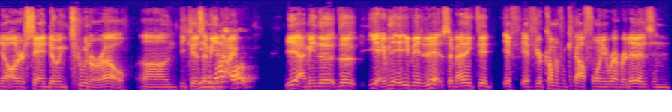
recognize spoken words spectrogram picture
you know, understand doing two in a row um, because, I mean, I, yeah, I mean, the, the, yeah, even, even it is. I mean, I think that if, if you're coming from California, wherever it is, and,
